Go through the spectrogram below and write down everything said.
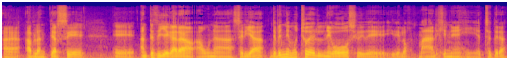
a, plantearse eh, antes de llegar a, una serie A. Depende mucho del negocio y de, los márgenes y etcétera,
